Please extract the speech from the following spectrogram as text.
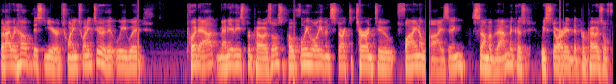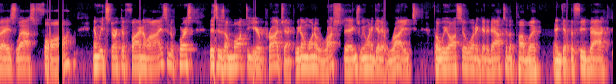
But I would hope this year, 2022, that we would put out many of these proposals. Hopefully, we'll even start to turn to finalizing some of them because we started the proposal phase last fall and we'd start to finalize. And of course, this is a multi year project. We don't want to rush things, we want to get it right, but we also want to get it out to the public and get the feedback.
